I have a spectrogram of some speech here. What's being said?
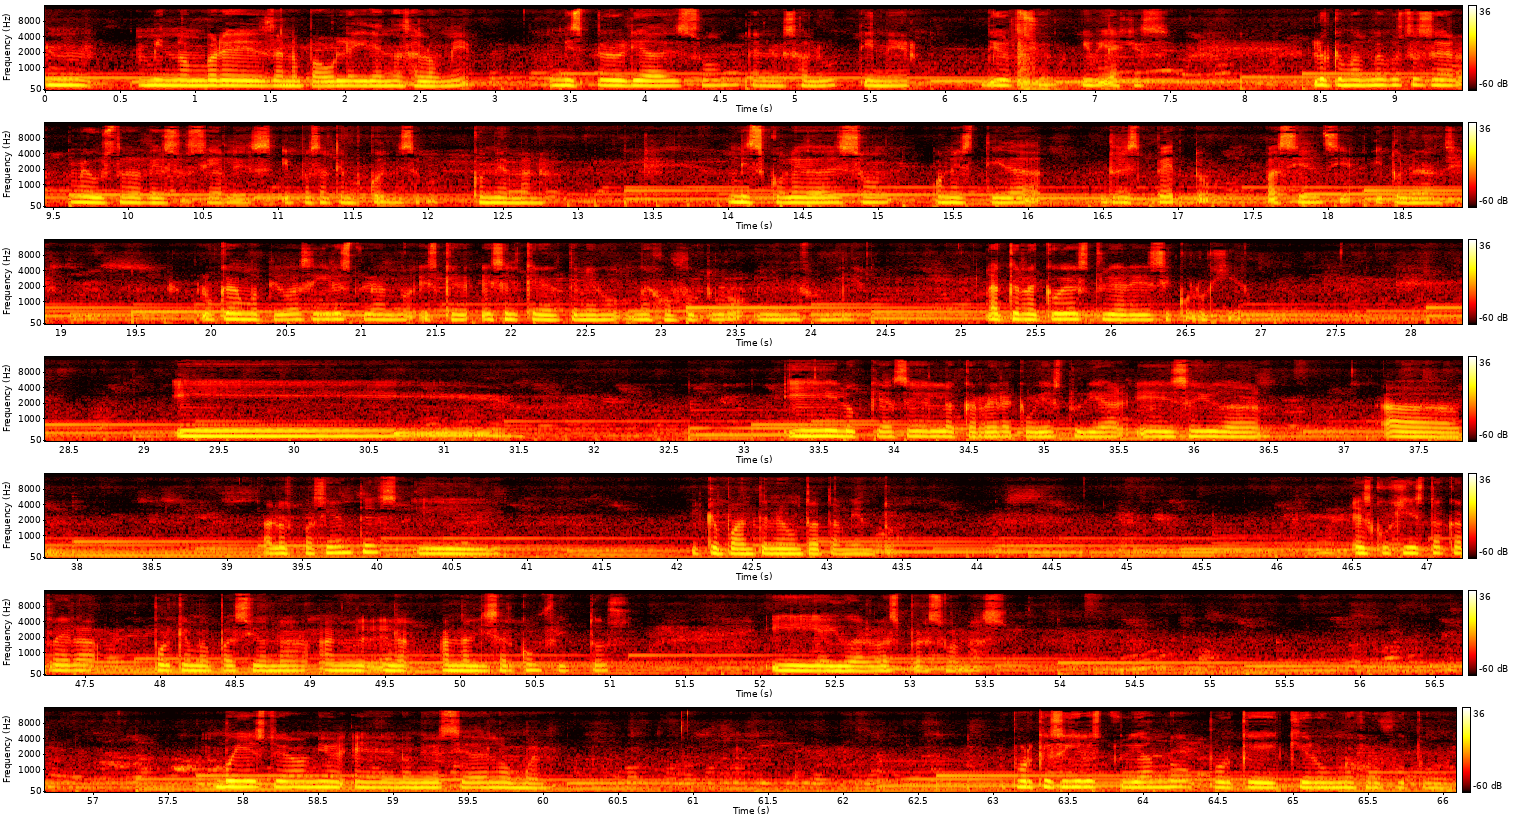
nombre es Ana Paula Irena Salomé. Mis prioridades son tener salud, dinero, diversión y viajes. Lo que más me gusta hacer, me gustan las redes sociales y pasar tiempo con, con mi hermana. Mis cualidades son honestidad, respeto, paciencia y tolerancia. Lo que me motiva a seguir estudiando es, que, es el querer tener un mejor futuro y mi familia. La carrera que voy a estudiar es psicología. Y, y lo que hace la carrera que voy a estudiar es ayudar a, a los pacientes y, que puedan tener un tratamiento. Escogí esta carrera porque me apasiona analizar conflictos y ayudar a las personas. Voy a estudiar en la Universidad de La Humana. ¿Por qué seguir estudiando? Porque quiero un mejor futuro.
